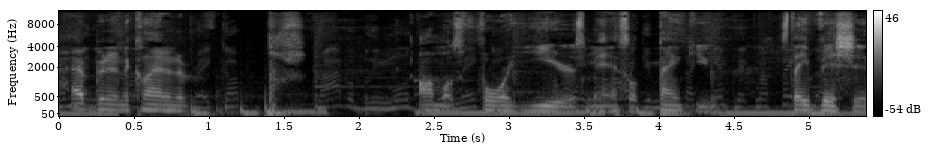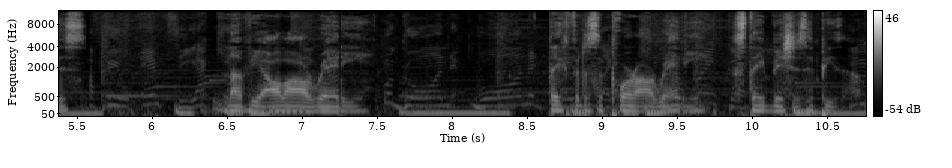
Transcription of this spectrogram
I have been in the clan of almost four years, man. So thank you. Stay vicious. Love y'all already. Thanks for the support already. Stay vicious and peace out.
